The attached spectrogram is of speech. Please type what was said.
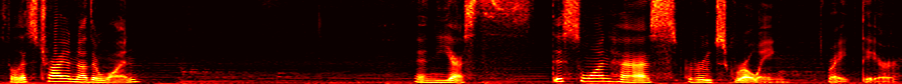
So let's try another one. And yes, this one has roots growing right there.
